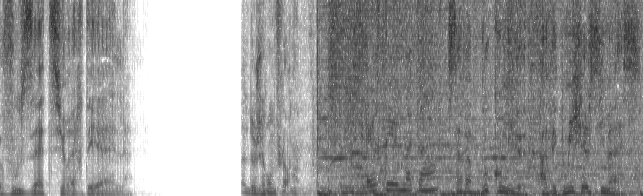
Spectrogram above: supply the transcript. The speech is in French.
vous êtes sur RTL. de Jérôme Florin. RTL Matin, Ça va beaucoup mieux avec Michel Simès.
